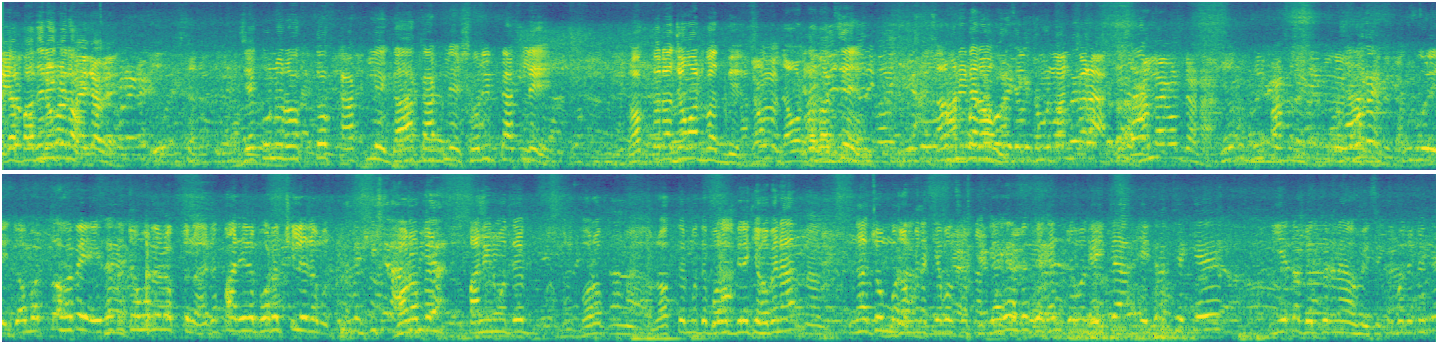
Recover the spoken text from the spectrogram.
এটা বাঁধে নাই কেন? যে কোনো রক্ত কাটলে গা কাটলে শরীর কাটলে রক্তটা জমাট বাঁধবে। এটা বাঁধছে? তার মানে এটা রং জমাট তো হবে এটা তো জমাটের রক্ত না এটা পানির ছিল এর মধ্যে। বরফের পানির মধ্যে মানে বরফ রক্তের মধ্যে বরফ দিলে কি হবে না? না জমবে না। জমবে না কে বলছে আপনাকে? দেখেন এইটা এইটা থেকে ইয়েটা বের করে নেওয়া হয়েছে। কি বলে এটাকে?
